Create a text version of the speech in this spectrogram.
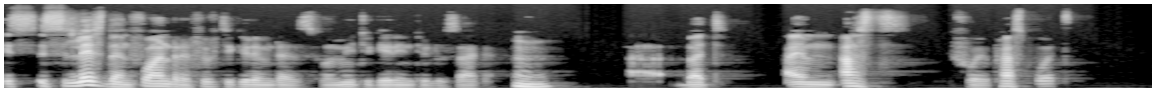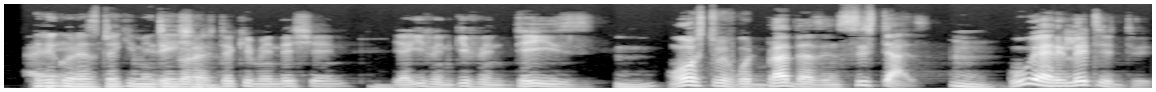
it's it's less than 450 kilometers for me to get into Lusaka. mm. But I'm asked for a passport. I- rigorous documentation rigorous documentation. You're even given days. Mm. Most we've got brothers and sisters Mm. who are related to it.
